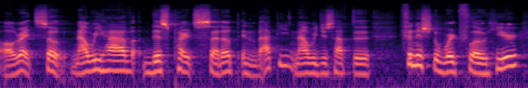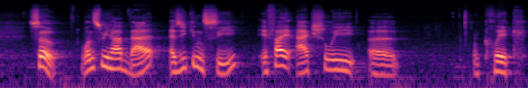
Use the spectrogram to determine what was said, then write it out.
All right, so now we have this part set up in Vapi. Now we just have to finish the workflow here. So once we have that, as you can see, if I actually uh, click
